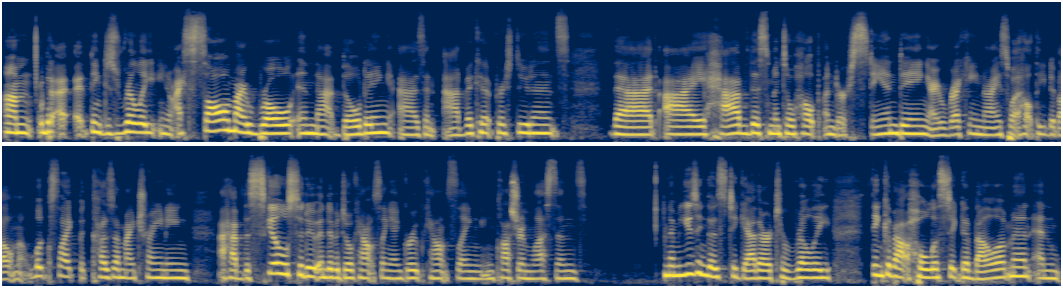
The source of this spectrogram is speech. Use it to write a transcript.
Um, but I, I, think just really, you know, I saw my role in that building as an advocate for students that I have this mental health understanding. I recognize what healthy development looks like because of my training. I have the skills to do individual counseling and group counseling and classroom lessons. And I'm using those together to really think about holistic development and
